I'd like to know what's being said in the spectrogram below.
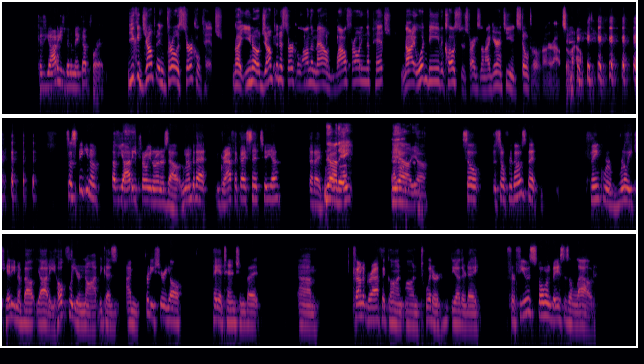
Because Yadi's going to make up for it. you could jump and throw a circle pitch. Like, you know, jump in a circle on the mound while throwing the pitch. No, it wouldn't be even close to the strike zone. I guarantee you'd still throw a runner out somehow. so speaking of of Yadi throwing runners out, remember that graphic I sent to you that I yeah, pulled they? I Yeah, yeah. So so for those that think we're really kidding about Yadi, hopefully you're not because I'm pretty sure y'all pay attention. But um, found a graphic on on Twitter the other day for fewest stolen bases allowed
